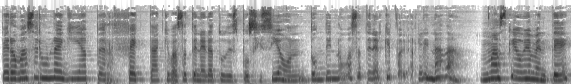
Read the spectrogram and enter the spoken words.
pero va a ser una guía perfecta que vas a tener a tu disposición, donde no vas a tener que pagarle nada. Más que obviamente,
